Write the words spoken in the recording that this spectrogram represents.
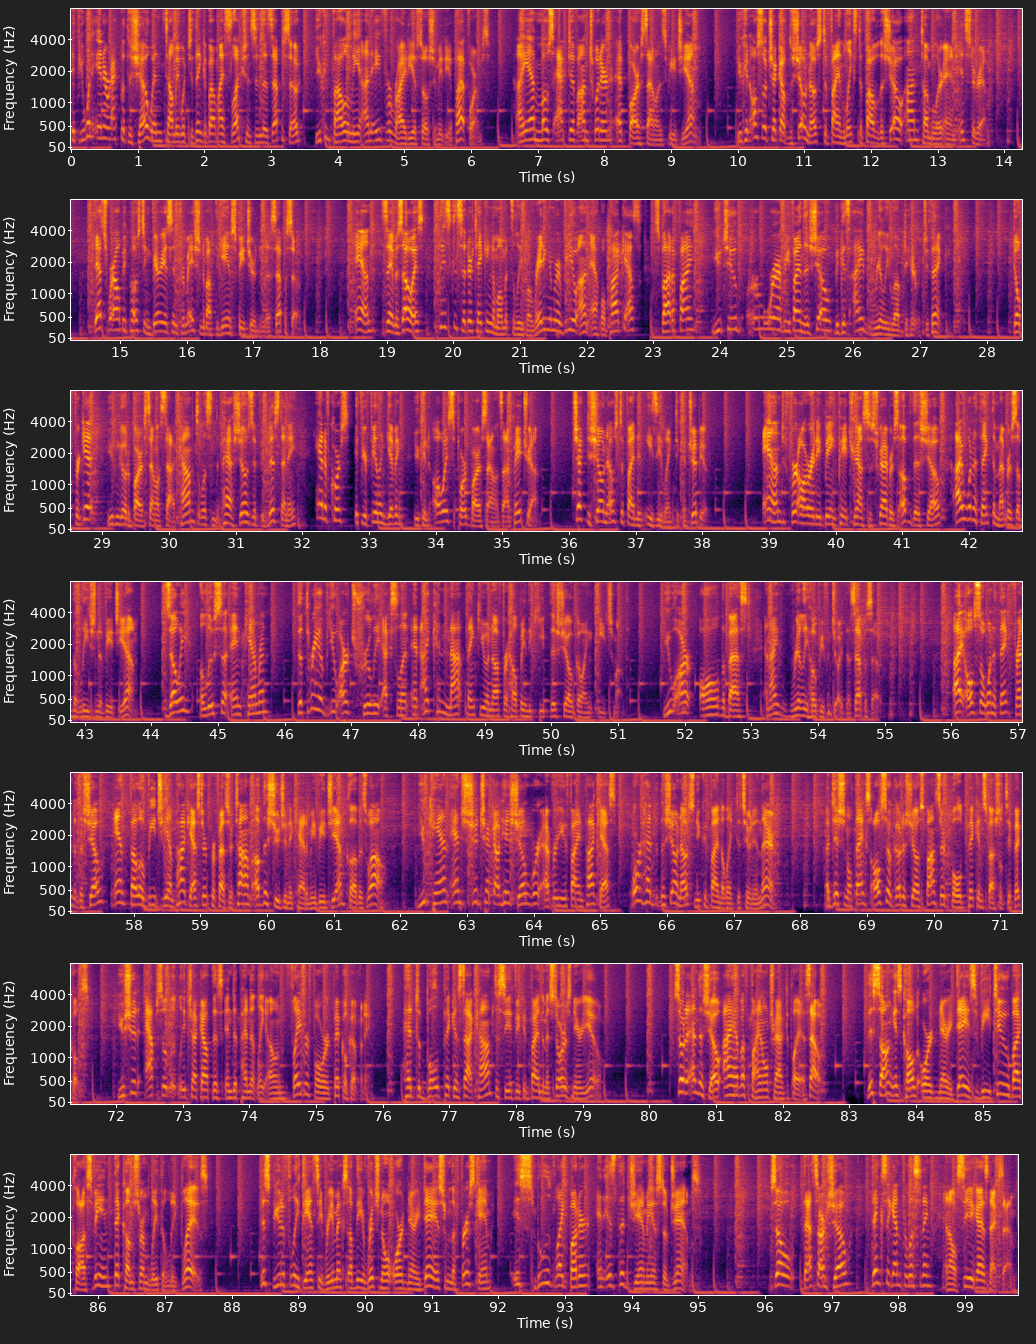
If you want to interact with the show and tell me what you think about my selections in this episode, you can follow me on a variety of social media platforms. I am most active on Twitter at barSILENCE VGM. You can also check out the show notes to find links to follow the show on Tumblr and Instagram. That's where I'll be posting various information about the games featured in this episode. And, same as always, please consider taking a moment to leave a rating and review on Apple Podcasts, Spotify, YouTube, or wherever you find this show because I'd really love to hear what you think. Don't forget, you can go to barsilence.com to listen to past shows if you've missed any, and of course, if you're feeling giving, you can always support barSILENCE on Patreon. Check the show notes to find an easy link to contribute. And for already being Patreon subscribers of this show, I want to thank the members of the Legion of EGM Zoe, Alusa, and Cameron. The three of you are truly excellent, and I cannot thank you enough for helping to keep this show going each month. You are all the best, and I really hope you've enjoyed this episode. I also want to thank friend of the show and fellow VGM podcaster Professor Tom of the Shujin Academy VGM Club as well. You can and should check out his show wherever you find podcasts, or head to the show notes and you can find a link to tune in there. Additional thanks also go to show sponsor Bold Pick and Specialty Pickles. You should absolutely check out this independently owned, flavor forward pickle company. Head to boldpickens.com to see if you can find them in stores near you. So, to end the show, I have a final track to play us out. This song is called Ordinary Days V2 by Klaus Veen that comes from Lethal League Blaze. This beautifully dancey remix of the original Ordinary Days from the first game is smooth like butter and is the jammiest of jams. So, that's our show. Thanks again for listening, and I'll see you guys next time.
